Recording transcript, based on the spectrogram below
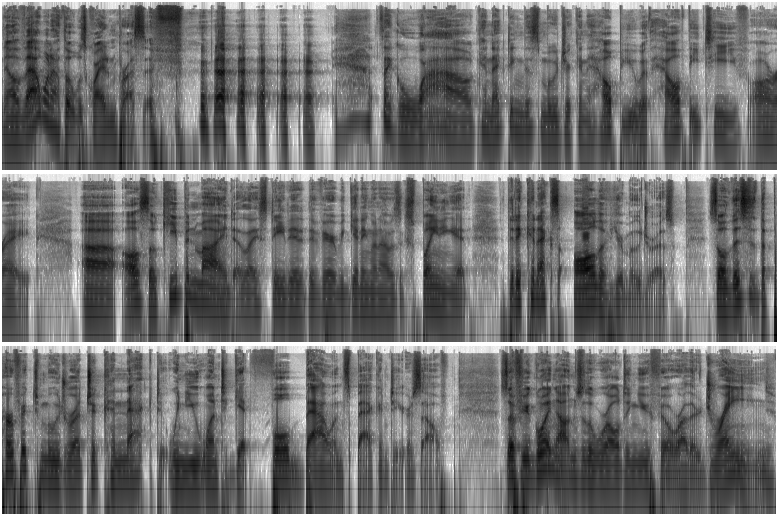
Now, that one I thought was quite impressive. it's like, wow, connecting this mudra can help you with healthy teeth. All right. Uh, also, keep in mind, as I stated at the very beginning when I was explaining it, that it connects all of your mudras. So, this is the perfect mudra to connect when you want to get full balance back into yourself. So, if you're going out into the world and you feel rather drained,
